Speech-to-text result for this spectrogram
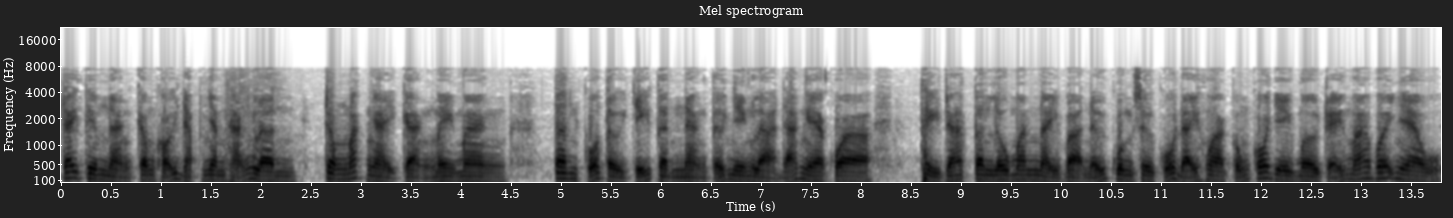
trái tim nàng không khỏi đập nhanh hẳn lên, trong mắt ngày càng mê mang. Tên của từ chỉ tình nàng tự nhiên là đã nghe qua, thì ra tên lưu manh này và nữ quân sư của đại hoa cũng có dây mơ trễ má với nhau.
